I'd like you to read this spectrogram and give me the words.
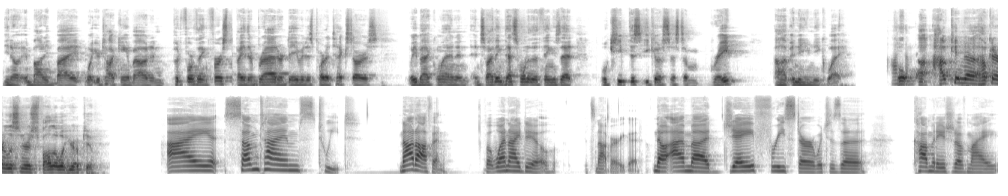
you know, embodied by what you're talking about and put forth, think, first by either Brad or David as part of Techstars way back when. And, and so I think that's one of the things that will keep this ecosystem great um, in a unique way. Awesome. Cool. Uh, how can uh, how can our listeners follow what you're up to? I sometimes tweet, not often, but when I do, it's not very good. No, I'm uh, Jay Freester, which is a combination of my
